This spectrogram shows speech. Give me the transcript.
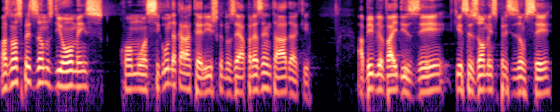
Mas nós precisamos de homens, como uma segunda característica nos é apresentada aqui. A Bíblia vai dizer que esses homens precisam ser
